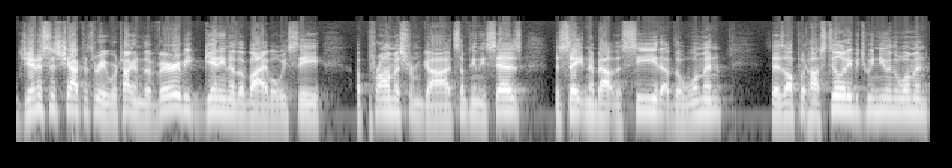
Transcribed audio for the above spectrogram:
Genesis chapter 3. We're talking the very beginning of the Bible. We see a promise from God, something he says to Satan about the seed of the woman says, I'll put hostility between you and the woman,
